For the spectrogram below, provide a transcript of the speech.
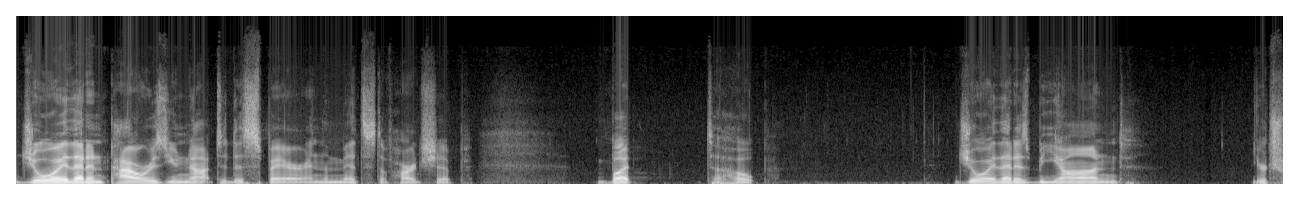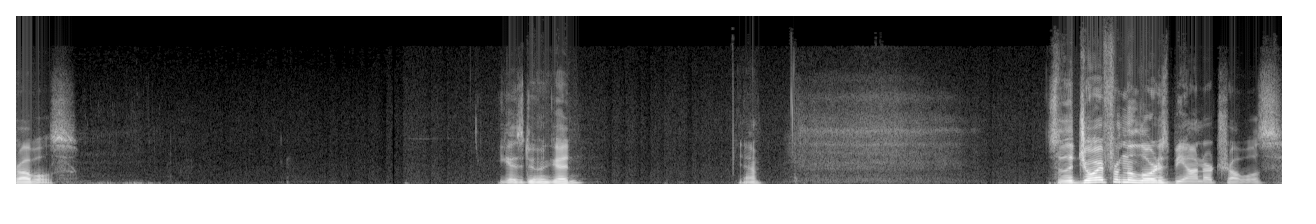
Joy that empowers you not to despair in the midst of hardship, but to hope. Joy that is beyond your troubles. You guys doing good? Yeah? So the joy from the Lord is beyond our troubles,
